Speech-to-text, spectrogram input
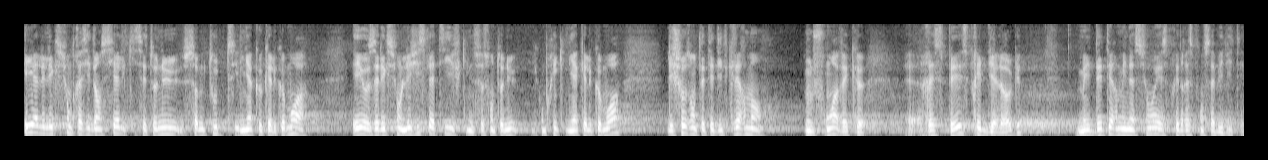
Et à l'élection présidentielle qui s'est tenue, somme toute, il n'y a que quelques mois, et aux élections législatives qui ne se sont tenues, y compris qu'il y a quelques mois, les choses ont été dites clairement. Nous le ferons avec euh, respect, esprit de dialogue, mais détermination et esprit de responsabilité.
